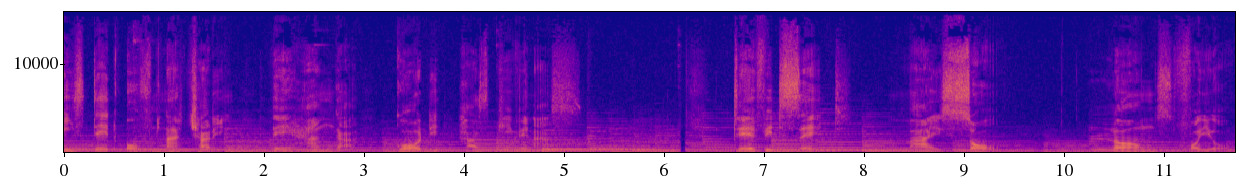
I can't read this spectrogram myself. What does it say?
instead of nurturing the hunger God has given us. David said, My soul longs for you.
